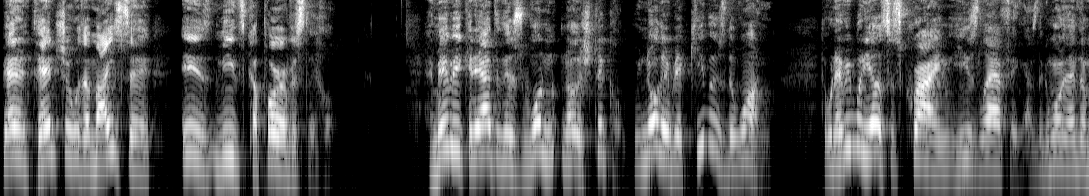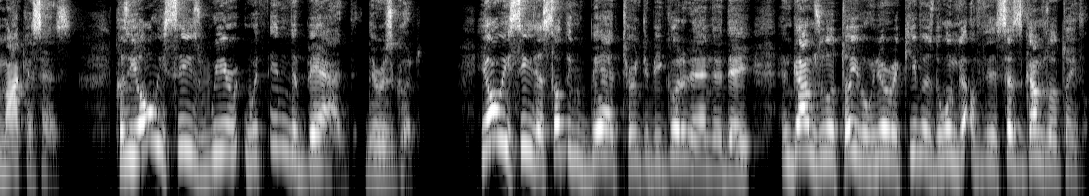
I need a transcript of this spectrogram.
Bad intention with a maise is needs kapara v'slicho. And maybe you could add to this one another shtickle. We know that Akiva is the one that when everybody else is crying, he's laughing, as the Gemara at the end of Makkos says. Because he always sees where within the bad there is good. He always sees that something bad turned to be good at the end of the day. And Gamzul Toiva, we know Rabbi Akiva is the one that says Gamzul.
